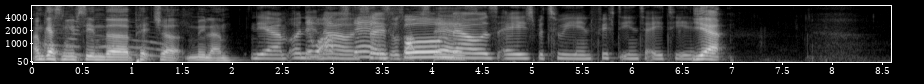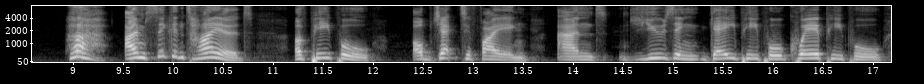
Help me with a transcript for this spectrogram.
I'm guessing you've seen the picture, Mulan. Yeah, I'm on They it were now. upstairs, it So was four upstairs. males aged between 15 to 18. Yeah. I'm sick and tired of people objectifying and using gay people, queer people f-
